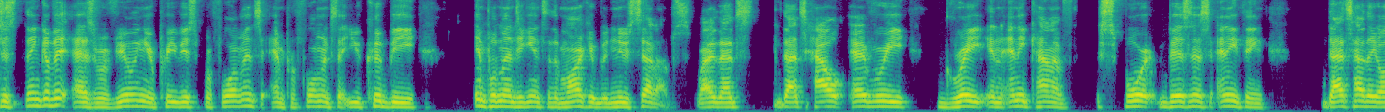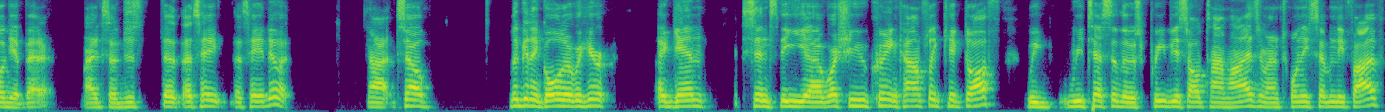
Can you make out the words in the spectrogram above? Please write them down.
just think of it as reviewing your previous performance and performance that you could be implementing into the market with new setups. Right? That's that's how every great in any kind of sport, business, anything, that's how they all get better. Right. So just that, that's how you, that's how you do it. All right. So looking at gold over here again, since the uh, Russia Ukraine conflict kicked off, we retested those previous all time highs around 2075.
